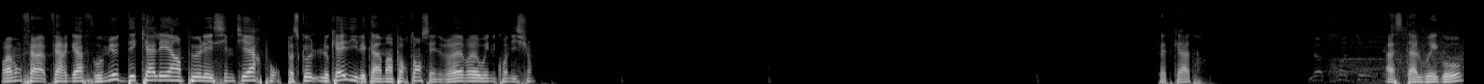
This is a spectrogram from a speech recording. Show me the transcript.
vraiment faire, faire gaffe. Vaut mieux décaler un peu les cimetières pour parce que le Kaïd, il est quand même important. C'est une vraie, vraie win condition. « 4-4. Hasta luego.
